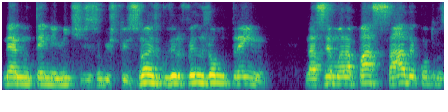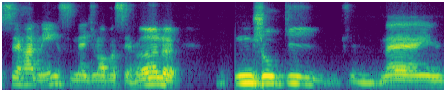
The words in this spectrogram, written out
né, não tem limite de substituições. O Cruzeiro fez um jogo treino na semana passada contra o Serranense, né, de Nova Serrana, um jogo que, enfim, né,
